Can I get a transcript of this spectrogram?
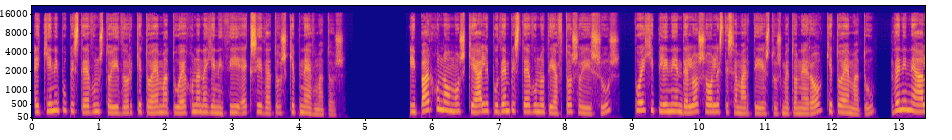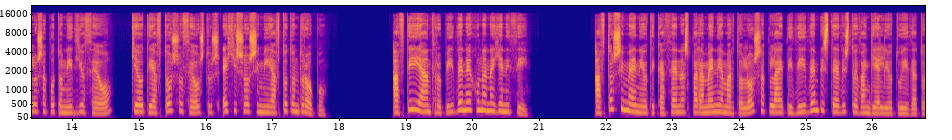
εκείνοι που πιστεύουν στο είδωρ και το αίμα του έχουν αναγεννηθεί εξ ύδατος και πνεύματος. Υπάρχουν όμως και άλλοι που δεν πιστεύουν ότι αυτός ο Ιησούς, που έχει πλύνει εντελώς όλες τις αμαρτίες τους με το νερό και το αίμα του, δεν είναι άλλος από τον ίδιο Θεό, και ότι αυτός ο Θεός τους έχει σώσει με αυτόν τον τρόπο. Αυτοί οι άνθρωποι δεν έχουν αναγεννηθεί. Αυτό σημαίνει ότι καθένας παραμένει αμαρτωλός απλά επειδή δεν πιστεύει στο Ευαγγέλιο του ύδατο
